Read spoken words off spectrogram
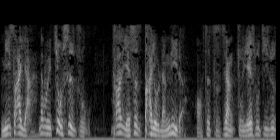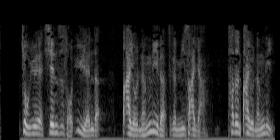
弥撒亚，那位救世主，他也是大有能力的哦。这指向主耶稣基督，旧约先知所预言的。大有能力的这个弥撒亚，他的大有能力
